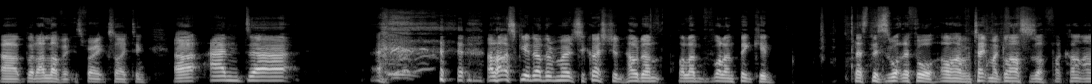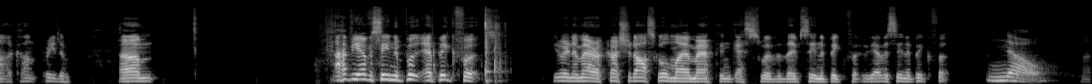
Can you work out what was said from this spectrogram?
Uh, but I love it. It's very exciting. Uh, and uh, I'll ask you another emergency question. Hold on, while I'm while I'm thinking. That's this is what they're for. Oh, I've taken my glasses off. I can't I can't read them. Um, have you ever seen a, a Bigfoot? You're in America. I should ask all my American guests whether they've seen a Bigfoot. Have you ever seen a Bigfoot? No. Uh-huh.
